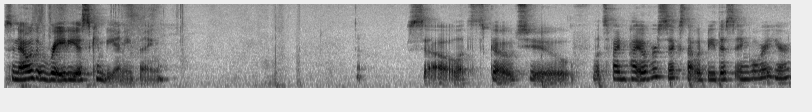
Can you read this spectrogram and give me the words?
So now the radius can be anything. So let's go to, let's find pi over 6. That would be this angle right here.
